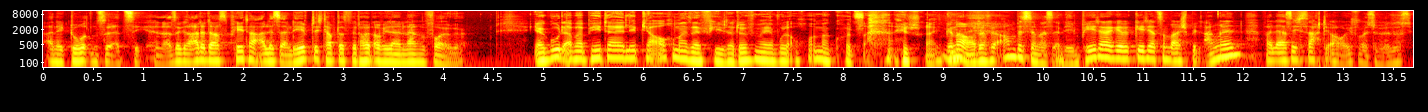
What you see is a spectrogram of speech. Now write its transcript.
Anekdoten zu erzählen. Also gerade das Peter alles erlebt, ich glaube, das wird heute auch wieder eine lange Folge. ja gut, aber Peter erlebt ja auch immer sehr viel. Da dürfen wir ja wohl auch immer kurz einschreiten. Genau, da wir auch ein bisschen was erleben. Peter ge- geht ja zum Beispiel angeln, weil er sich sagt, ja, ich weiß nicht,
